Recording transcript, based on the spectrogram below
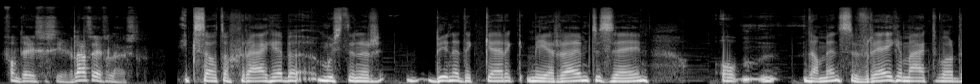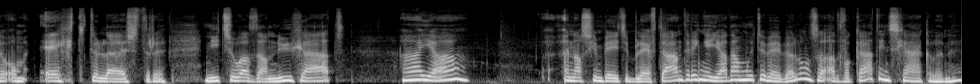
van deze serie. Laten we even luisteren. Ik zou toch graag hebben, moesten er binnen de kerk meer ruimte zijn om dat mensen vrijgemaakt worden om echt te luisteren. Niet zoals dat nu gaat. Ah ja. En als je een beetje blijft aandringen, ja, dan moeten wij wel onze advocaat inschakelen. Hè?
